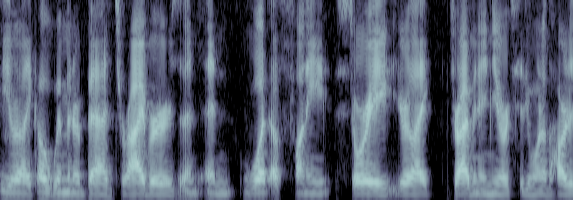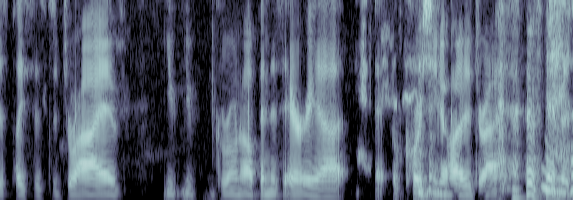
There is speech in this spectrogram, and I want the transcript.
you're like oh women are bad drivers and and what a funny story you're like driving in new york city one of the hardest places to drive. You, you've grown up in this area. Of course you know how to drive in this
